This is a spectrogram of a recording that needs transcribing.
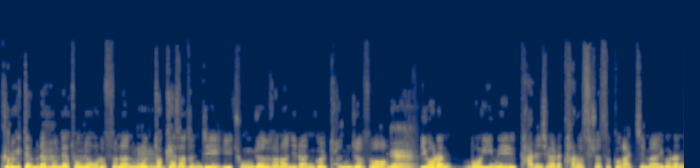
그렇기 때문에 문 대통령으로서는 음. 어떻게 해서든지 이 종전선언이라는 걸 던져서 네. 이거는 뭐 이미 다른 시간에 다뤘으셨을 것 같지만 이거는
